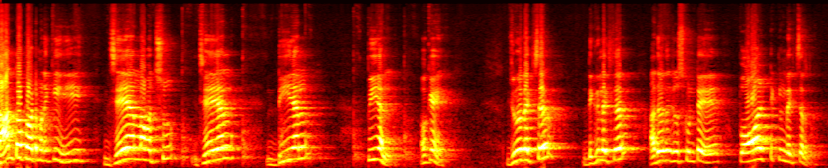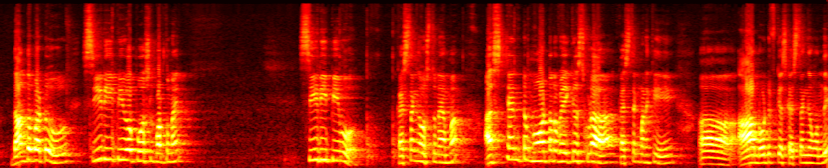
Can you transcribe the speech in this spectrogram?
దాంతోపాటు మనకి జేఎల్ అవ్వచ్చు JL DL PL okay junior lecture degree lecture అదేవిధంగా చూసుకుంటే పాలిటెక్నిక్ లెక్చర్ దాంతోపాటు సిడిపిఓ పోస్టులు పడుతున్నాయి. సిడిపిఓ ఖచ్చితంగా వస్తున్నాయమ్మా. అసిస్టెంట్ మోటార్ వెహికల్స్ కూడా ఖచ్చితంగా మనకి ఆ, నోటిఫికేషన్ ఖచ్చితంగా ఉంది.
